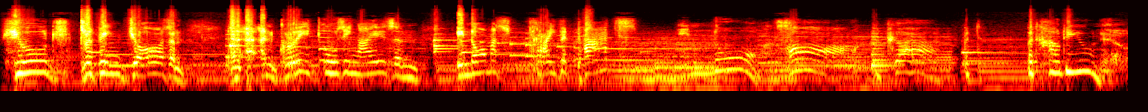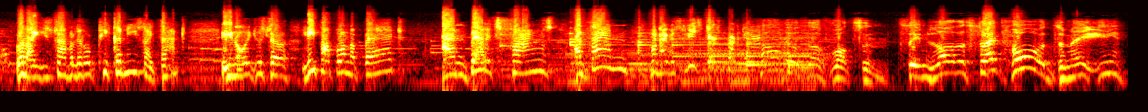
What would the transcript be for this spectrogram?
huge dripping jaws and, and, and great oozing eyes and enormous private parts? Enormous. Oh, God. But, but how do you know? Well, I used to have a little Pekingese like that. You know, it used to leap up on the bed and bare its fangs, and then, when I was least expecting it... Calm yourself, Watson. Seems rather straightforward to me.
